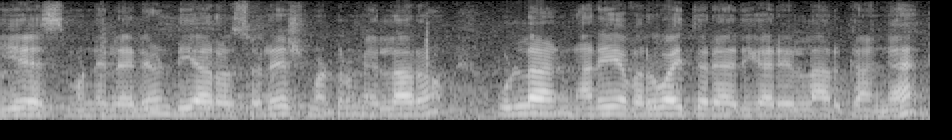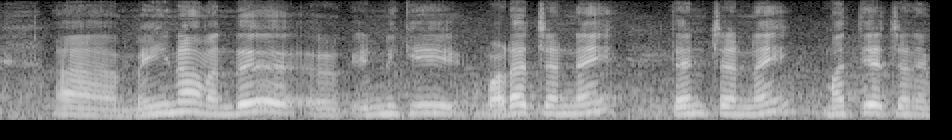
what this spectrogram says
IAS முன்னிலையிலும் டிஆர்ஓ சுரேஷ் மற்றும் எல்லாரும் உள்ள நிறைய வருவாய்த்துறை அதிகாரிகள்லாம் இருக்காங்க. மெயினாக வந்து இன்னைக்கு வட சென்னை தென் சென்னை மத்திய சென்னை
